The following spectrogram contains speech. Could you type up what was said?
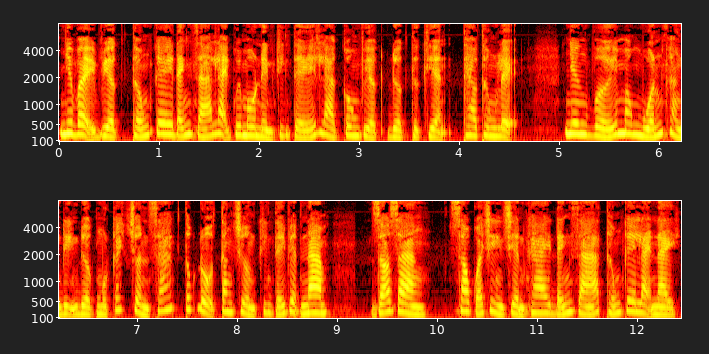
Như vậy, việc thống kê đánh giá lại quy mô nền kinh tế là công việc được thực hiện theo thông lệ, nhưng với mong muốn khẳng định được một cách chuẩn xác tốc độ tăng trưởng kinh tế Việt Nam, rõ ràng sau quá trình triển khai đánh giá thống kê lại này,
